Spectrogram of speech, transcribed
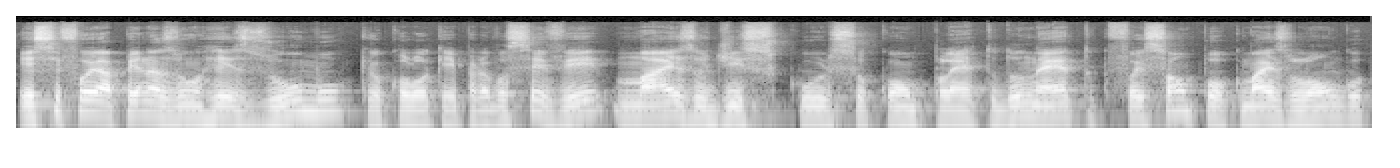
Esse foi apenas um resumo que eu coloquei para você ver, mais o discurso completo do Neto, que foi só um pouco mais longo,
